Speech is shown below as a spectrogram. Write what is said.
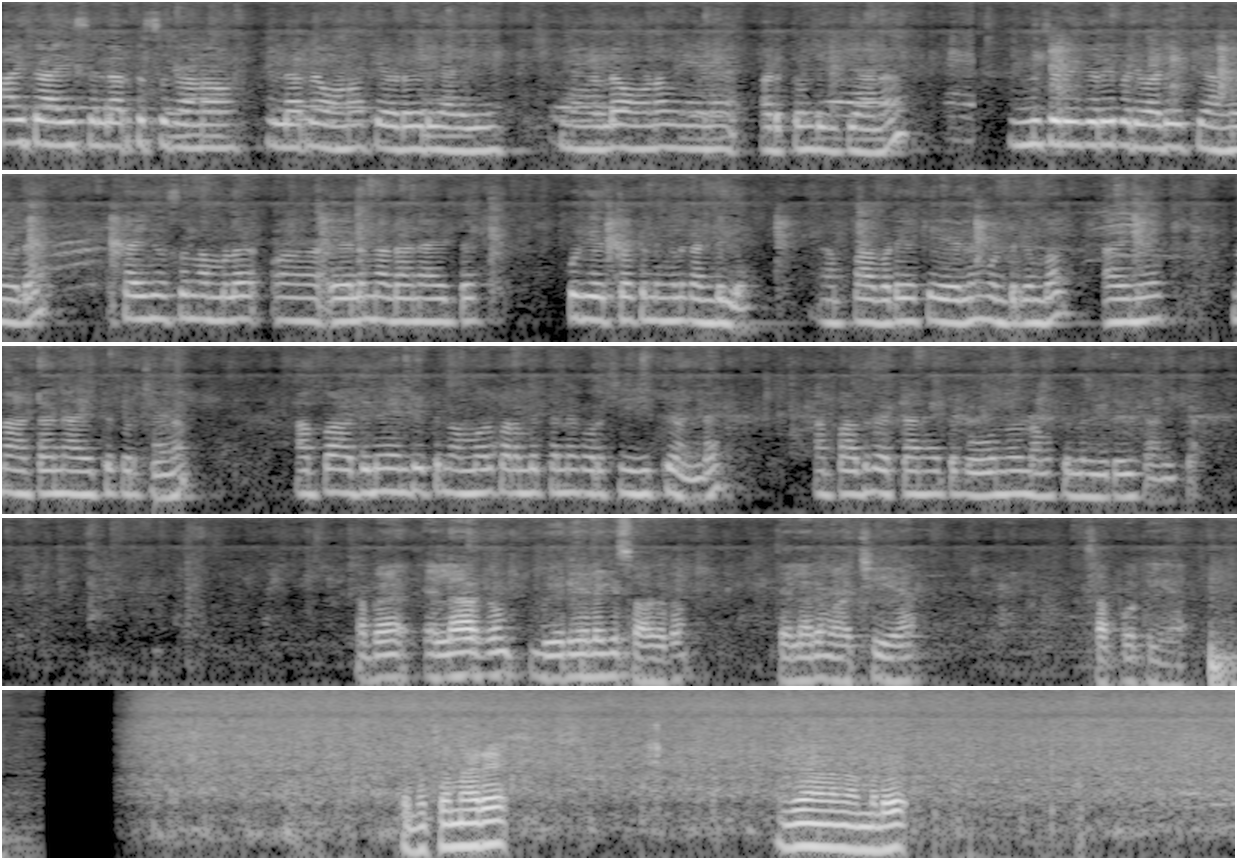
Hi guys എല്ലാവർക്കും സുഖമാണോ എല്ലാവരുടെയും ഓണമൊക്കെ എവിടെ വരികയായി ഞങ്ങളുടെ ഓണം ഇങ്ങനെ അടുത്തുകൊണ്ടിരിക്കുകയാണ്. ഇന്ന് ചെറിയ ചെറിയ പരിപാടിയൊക്കെയാണ് ഇവിടെ. കഴിഞ്ഞ ദിവസം നമ്മൾ ഏലം നടാനായിട്ട് കുഴിയത്തൊക്കെ നിങ്ങൾ കണ്ടില്ലേ? അപ്പോൾ അവിടെയൊക്കെ ഏലം കൊണ്ടുവരുമ്പം അതിനെ നാട്ടാനായിട്ട് കുറച്ചാണ്. അപ്പോൾ അതിന് വേണ്ടിയിട്ട് നമ്മൾ പറമ്പിൽ തന്നെ കുറച്ച് ഈറ്റുണ്ട് അപ്പോൾ അത് വെട്ടാനായിട്ട് പോകുന്നത് നമുക്കിന്ന് വീഡിയോയിൽ കാണിക്കാം. അപ്പോൾ എല്ലാവർക്കും വീഡിയോയിലേക്ക് സ്വാഗതം. എല്ലാവരും വാച്ച് ചെയ്യുക സപ്പോർട്ട് ചെയ്യുക പെണ്ണച്ചന്മാരെ ഇതാണ് നമ്മുടെ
